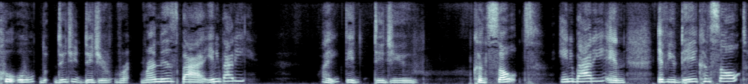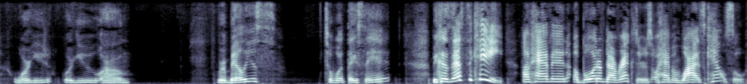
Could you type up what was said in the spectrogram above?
who, who did you did you run this by anybody? Like did did you consult anybody? And if you did consult, were you were you um rebellious to what they said? Because that's the key of having a board of directors or having wise counsel.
